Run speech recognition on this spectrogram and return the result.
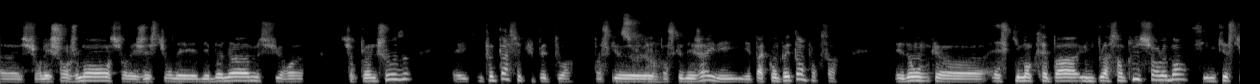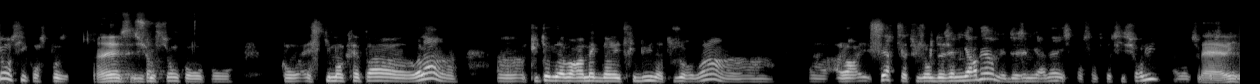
euh, sur les changements, sur les gestions des, bonhommes, sur, euh, sur plein de choses. Et il ne peut pas s'occuper de toi parce que, parce que déjà, il n'est pas compétent pour ça. Et donc, euh, est-ce qu'il manquerait pas une place en plus sur le banc? C'est une question aussi qu'on se pose. Ouais, c'est sûr. Question qu'on, est-ce qu'il manquerait pas, voilà, plutôt que d'avoir un mec dans les tribunes, à toujours, voilà. alors certes, il y a toujours le deuxième gardien, mais le deuxième gardien, il se concentre aussi sur lui bah oui,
